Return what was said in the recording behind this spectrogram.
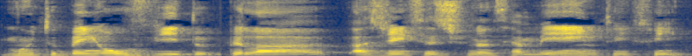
muito bem ouvido pelas agências de financiamento, enfim.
